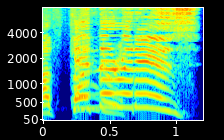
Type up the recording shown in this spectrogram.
A And there it is!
